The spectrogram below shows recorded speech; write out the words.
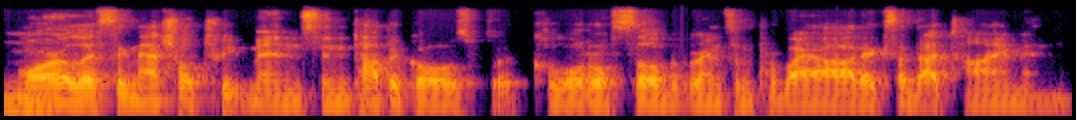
mm. more holistic natural treatments and topicals with colloidal silver and some probiotics at that time. And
